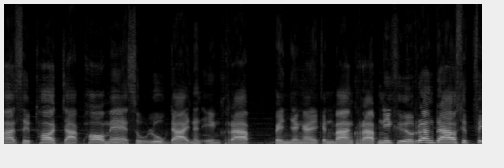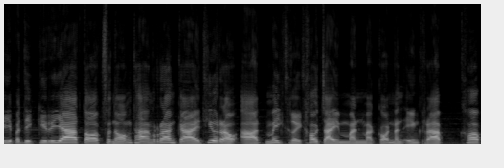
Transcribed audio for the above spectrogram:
มารถสืบทอดจากพ่อแม่สู่ลูกได้นั่นเองครับ เป็นยังไงกันบ้างครับ นี่คือเรื่องราว 14 ปฏิกิริยาตอบสนองทางร่างกายที่เราอาจไม่เคยเข้าใจมันมาก่อนนั่นเองครับ ขอบ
